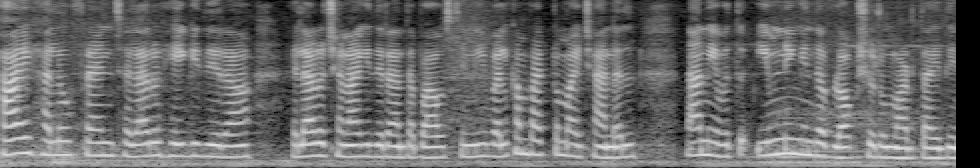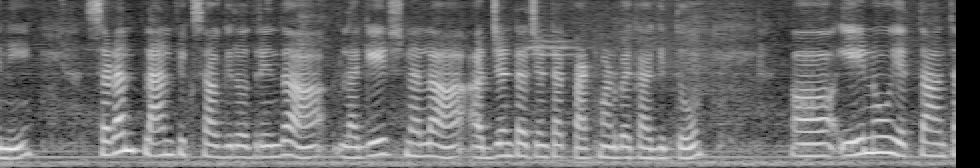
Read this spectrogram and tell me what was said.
ಹಾಯ್ ಹಲೋ ಫ್ರೆಂಡ್ಸ್ ಎಲ್ಲರೂ ಹೇಗಿದ್ದೀರಾ? ಎಲ್ಲರೂ ಚೆನ್ನಾಗಿದ್ದೀರಾ ಅಂತ ಭಾವಿಸ್ತೀನಿ. Welcome back to my channel ನಾನು ಇವತ್ತು ಈವ್ನಿಂಗಿಂದ ಬ್ಲಾಗ್ ಶುರು ಮಾಡ್ತಾ ಇದ್ದೀನಿ. ಸಡನ್ ಪ್ಲ್ಯಾನ್ ಫಿಕ್ಸ್ ಆಗಿರೋದ್ರಿಂದ ಲಗೇಜ್ನೆಲ್ಲ ಅರ್ಜೆಂಟ್ ಅರ್ಜೆಂಟಾಗಿ ಪ್ಯಾಕ್ ಮಾಡಬೇಕಾಗಿತ್ತು. ಏನು ಎತ್ತ ಅಂತ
